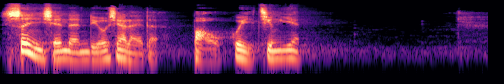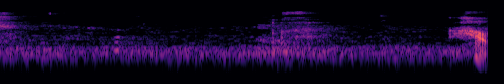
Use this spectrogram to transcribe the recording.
圣贤人留下来的宝贵经验。好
